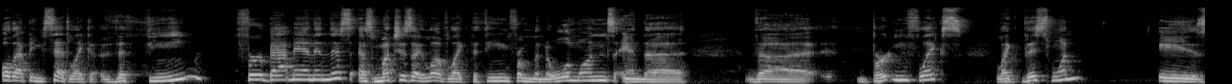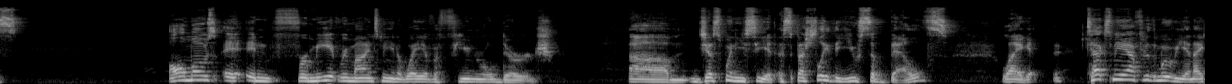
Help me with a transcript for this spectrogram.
all that being said, like the theme for Batman in this, as much as I love like the theme from the Nolan ones and the the Burton flicks, like this one is almost and for me it reminds me in a way of a funeral dirge. Um, just when you see it, especially the use of bells, like text me after the movie and I,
